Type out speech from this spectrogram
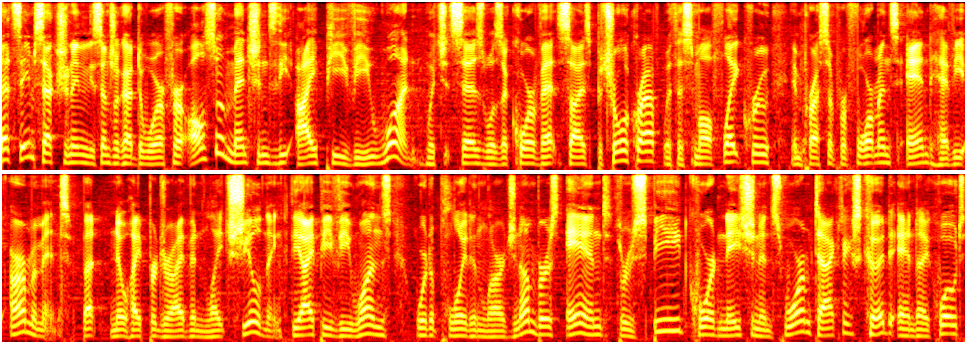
That same section in the Essential Guide to Warfare also mentions the IPV-1, which it says was a Corvette-sized patrol craft with a small flight crew, impressive performance, and heavy armament, but no hyperdrive and light shielding. The IPV-1s were deployed in large numbers and, through speed, coordination, and swarm tactics, could, and I quote,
